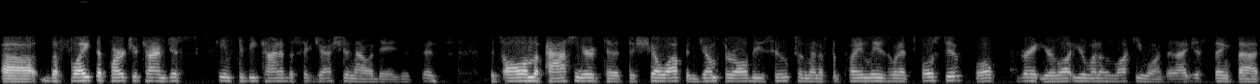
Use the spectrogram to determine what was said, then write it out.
Uh, the flight departure time just seems to be kind of the suggestion nowadays. It's it's it's all on the passenger to, to show up and jump through all these hoops. And then if the plane leaves when it's supposed to, well, great, you're you're one of the lucky ones. And I just think that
